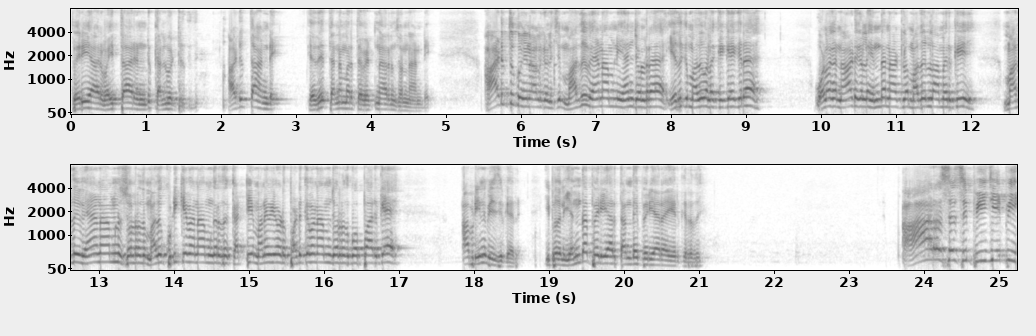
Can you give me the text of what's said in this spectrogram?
பெரியார் வைத்தார் என்று கல்வெட்டு இருக்குது அடுத்த ஆண்டே. எது? தென்னை மரத்தை வெட்டினாருன்னு சொன்ன ஆண்டே. அடுத்து கொஞ்ச நாள் கழிச்சு மது வேணாம்னு ஏன் சொல்கிற எதுக்கு மது விளக்கு கேட்குற உலக நாடுகளில் எந்த நாட்டில் மது இல்லாமல் இருக்குது மது வேணாம்னு சொல்கிறது மது குடிக்க வேணாம்ங்கிறது கட்டிய மனைவியோட படுக்க வேணாம்னு சொல்கிறதுக்கு ஒப்பா இருக்கே? அப்படின்னு பேசியிருக்காரு. இப்போ இதில் எந்த பெரியார் தந்தை பெரியாராக இருக்கிறது? ஆர்எஸ்எஸ் பிஜேபி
